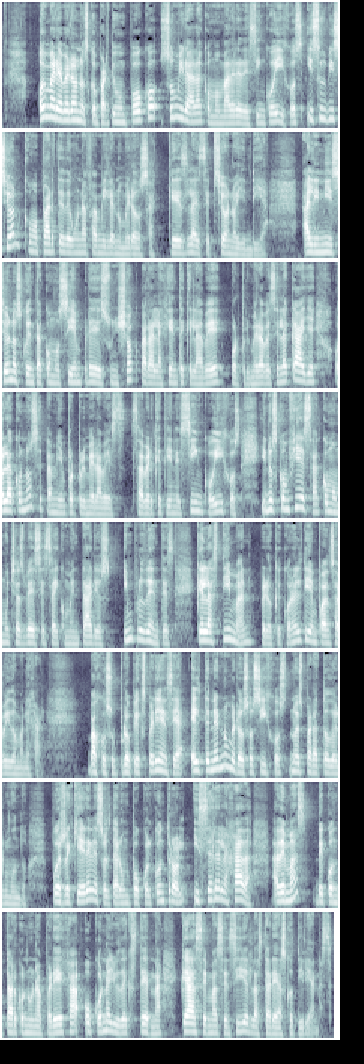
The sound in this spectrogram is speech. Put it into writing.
Hoy María Vero nos compartió un poco su mirada como madre de cinco hijos y su visión como parte de una familia numerosa, que es la excepción hoy en día. Al inicio nos cuenta como siempre es un shock para la gente que la ve por primera vez en la calle o la conoce también por primera vez, saber que tiene cinco hijos y nos confiesa como muchas veces hay comentarios imprudentes que lastiman pero que con el tiempo han sabido manejar. Bajo su propia experiencia, el tener numerosos hijos no es para todo el mundo, pues requiere de soltar un poco el control y ser relajada, además de contar con una pareja o con ayuda externa que hace más sencillas las tareas cotidianas.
